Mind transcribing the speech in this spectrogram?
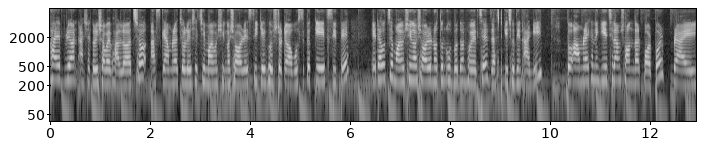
হাই এভরিওয়ান আশা করি সবাই ভালো আছো। আজকে আমরা চলে এসেছি ময়মনসিংহ শহরের সিকে ঘোষটোটে অবস্থিত কেএফসিতে এটা হচ্ছে ময়মনসিংহ শহরে নতুন উদ্বোধন হয়েছে, জাস্ট কিছুদিন আগেই। তো আমরা এখানে গিয়েছিলাম সন্ধ্যার পরপর, প্রায়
